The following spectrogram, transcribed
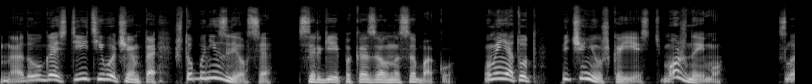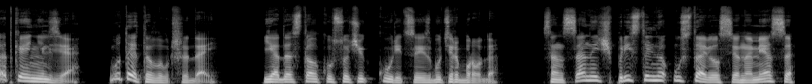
«Надо угостить его чем-то, чтобы не злился», Сергей показал на собаку. «У меня тут печенюшка есть, можно ему?» «Сладкое нельзя, вот это лучше дай». Я достал кусочек курицы из бутерброда. Сансаныч пристально уставился на мясо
